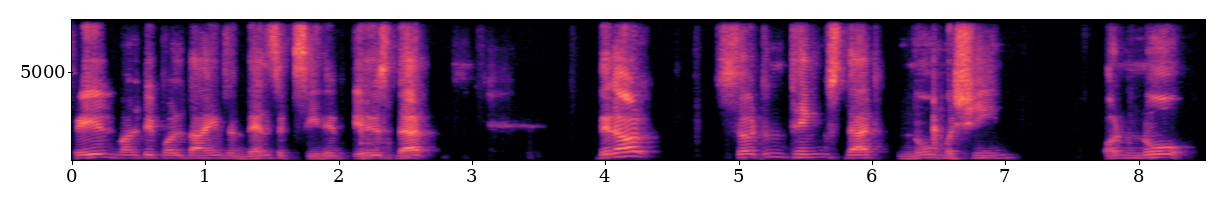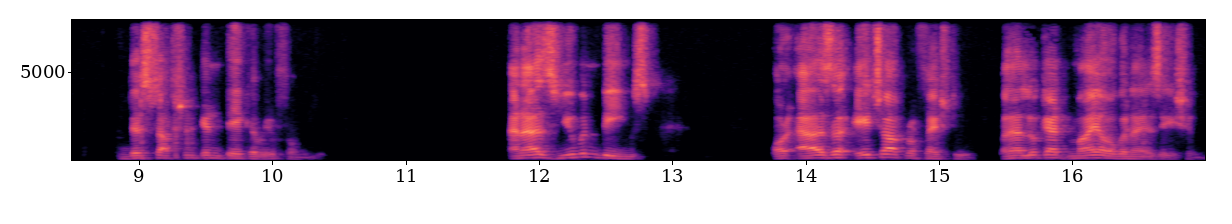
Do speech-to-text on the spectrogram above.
failed multiple times and then succeeded is that there are certain things that no machine or no disruption can take away from you. And as human beings, or as a HR professional, when I look at my organization,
